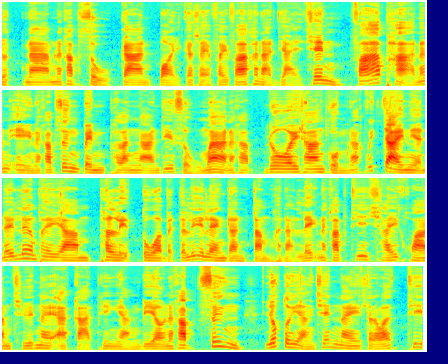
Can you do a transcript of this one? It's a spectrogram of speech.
หยดน้ำนะครับ สู่การปล่อยกระแสไฟฟ้าขนาดใหญ่ เช่น ฟ้าผ่านั่นเองนะครับ ซึ่งเป็นพลังงานที่สูงมากนะครับ โดยทางกลุ่มนักวิจัยเนี่ยได้เริ่มพยายามผลิตตัวแบตเตอรี่แรงดันต่ำขนาดเล็กนะครับ ที่ใช้ความชื้นในอากาศเพียงอย่างเดียวนะครับ ซึ่งยกตัวอย่างเช่นในศตวรรษที่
